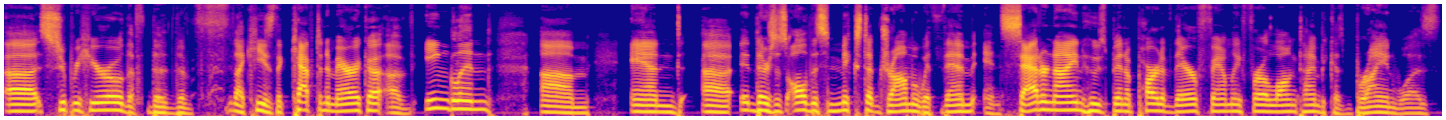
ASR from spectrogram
uh, superhero. The, the the like he's the Captain America of England. Um, and uh, there's just all this mixed up drama with them and Saturnyne, who's been a part of their family for a long time because Brian was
